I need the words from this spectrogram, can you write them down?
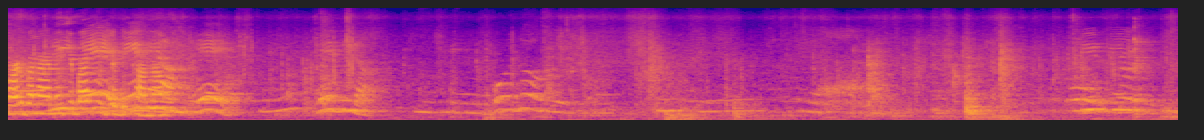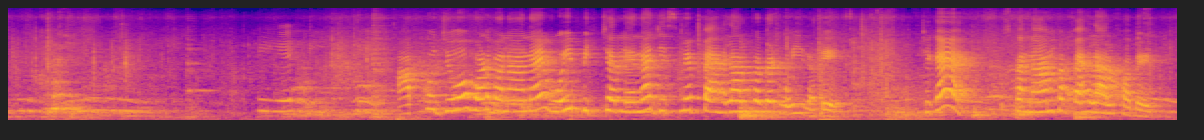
वर्ड बनाने के बाद मुझे दिखाना। आपको जो वर्ड बनाना है, वही पिक्चर लेना जिसमें पहला अल्फ़ाबेट वही रहे। ठीक है? उसका नाम का पहला अल्फ़ाबेट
